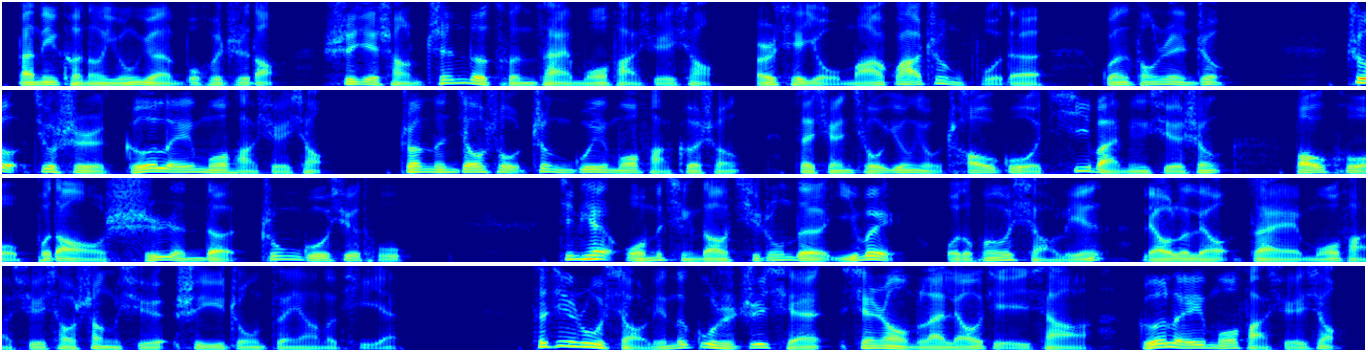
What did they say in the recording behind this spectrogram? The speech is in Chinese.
但你可能永远不会知道，世界上真的存在魔法学校，而且有麻瓜政府的官方认证。这就是格雷魔法学校，专门教授正规魔法课程，在全球拥有超过七百名学生，包括不到十人的中国学徒。今天我们请到其中的一位。我的朋友小林聊了聊在魔法学校上学是一种怎样的体验。在进入小林的故事之前，先让我们来了解一下格雷魔法学校。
